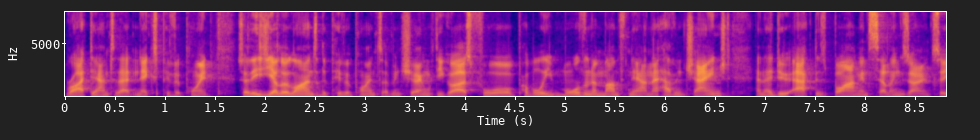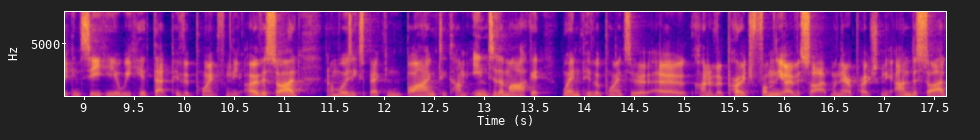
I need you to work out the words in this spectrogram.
right down to that next pivot point. So these yellow lines are the pivot points I've been sharing with you guys for probably more than a month now, and they haven't changed, and they do act as buying and selling zones. So you can see here we hit that pivot point from the overside, and I'm always expecting buying to come into the market when pivot points are, are kind of approached from the overside. When they're approached from the underside,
